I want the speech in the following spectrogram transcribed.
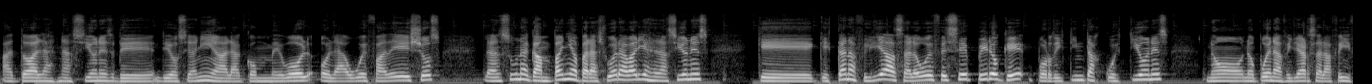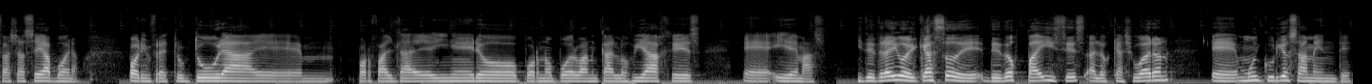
a todas las naciones de, Oceanía, la Conmebol o la UEFA de ellos, lanzó una campaña para ayudar a varias naciones que, que están afiliadas a la UFC, pero que por distintas cuestiones no, no pueden afiliarse a la FIFA, ya sea, bueno, por infraestructura, em, por falta de dinero, por no poder bancar los viajes eh, y demás. Y te traigo el caso de, dos países a los que ayudaron eh, muy curiosamente.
